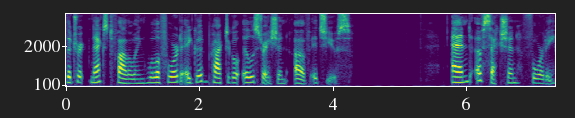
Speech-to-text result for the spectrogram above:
The trick next following will afford a good practical illustration of its use. End of section 40.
